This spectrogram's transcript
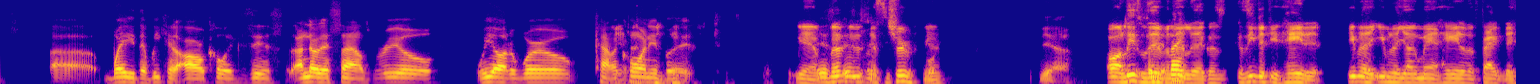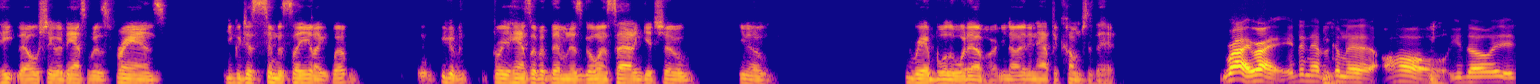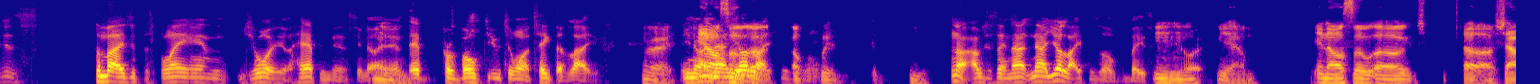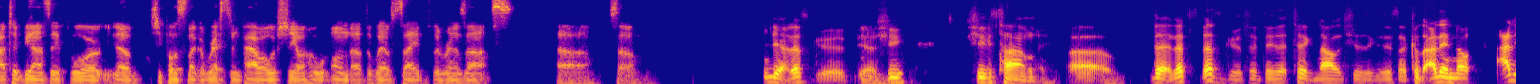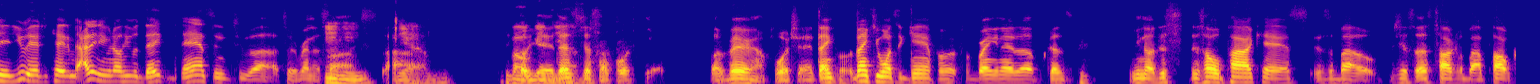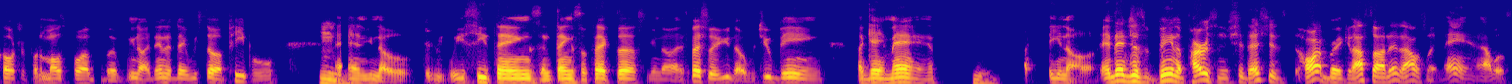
uh, way that we can all coexist. I know that sounds real. We are the world, kind of yeah. corny, but yeah, it's, but it's, it's the truth. Yeah, yeah. Or at least live and let live, because because even if you hate it, even even a young man hated the fact that he the O'Shea would dance with his friends, you could just simply say like, well, you could throw your hands up at them and just go inside and get your, you know, Red Bull or whatever. You know, it didn't have to come to that. Right, right. It didn't have to mm. come to that at all. Mm. You know, it, it, just somebody just displaying joy or happiness. You know, and that provoked you to want to take their life. Right. You know, and, and also, your uh, life. Is, oh, mm. no, I was just saying. Now, now your life is over, basically. Mm-hmm. Yeah. And also, uh, uh, shout out to Beyonce for you know she posted like a rest in power with she on her on uh, the website for the Renaissance. Uh, so yeah, that's good. Yeah, mm-hmm. she she's timely. Uh, that that's that's good to to, to acknowledge his existence because I didn't know. I didn't. You educated me. I didn't even know he was da- dancing to uh to Renaissance. Mm-hmm. Yeah. Um, so yeah, that's just unfortunate, but very unfortunate. Thank thank you once again for for bringing that up because you know this this whole podcast is about just us talking about pop culture for the most part but you know at the end of the day we still are people mm. and you know we see things and things affect us you know especially you know with you being a gay man mm. you know and then just being a person shit that shit's heartbreaking i saw that i was like man i was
